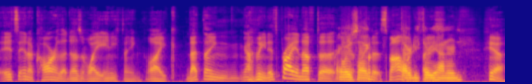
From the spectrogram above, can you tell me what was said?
it's in a car that doesn't weigh anything. Like that thing, I mean, it's probably enough to It was you know, like put a smile on 3300. Yeah.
